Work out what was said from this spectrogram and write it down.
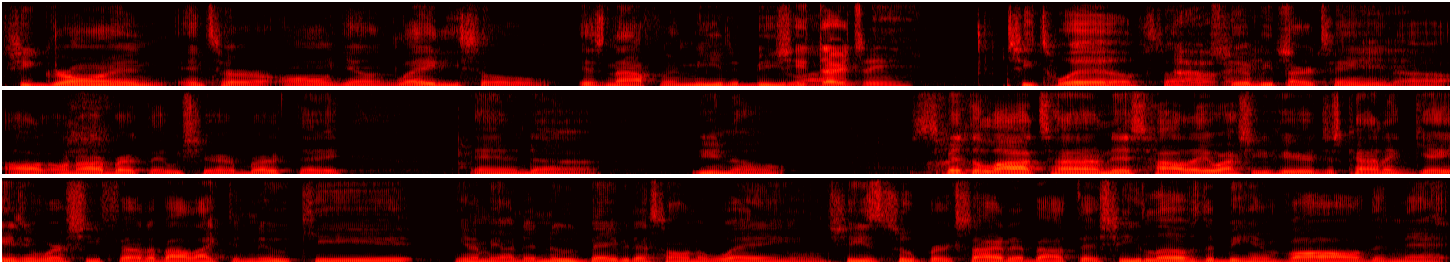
she growing into her own young lady. So it's not for me to be. She like, 13? She twelve, so Oh, okay. she'll be thirteen. Uh, all, on our birthday, we share a birthday, and uh, you know, spent a lot of time this holiday while she here, just kind of gauging where she felt about like the new kid, you know, what I mean, or the new baby that's on the way, and she's super excited about that. She loves to be involved in that.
